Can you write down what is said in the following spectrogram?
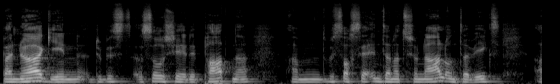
bei NER gehen. Du bist Associated Partner. Ähm, du bist auch sehr international unterwegs. Äh,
